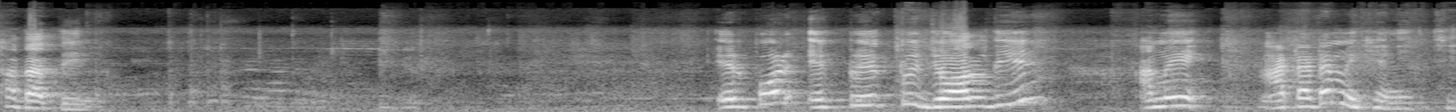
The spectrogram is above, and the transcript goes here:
সাদা তেল। এরপর একটু একটু জল দিয়ে আমি আটাটা মেখে নিচ্ছি।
